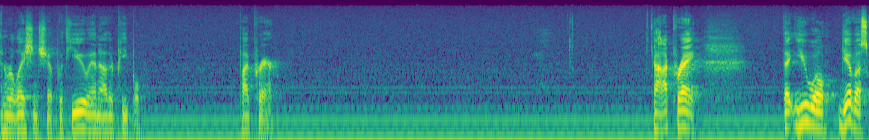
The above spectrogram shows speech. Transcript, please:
in relationship with you and other people by prayer. God, I pray that you will give us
